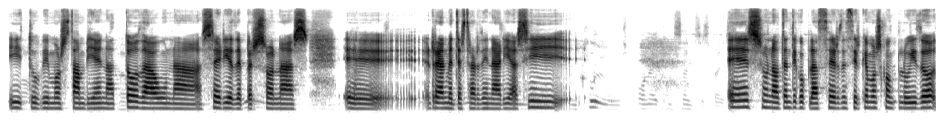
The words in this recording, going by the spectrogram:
y tuvimos también a toda una serie de personas eh, realmente extraordinarias. Y es un auténtico placer decir que hemos concluido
